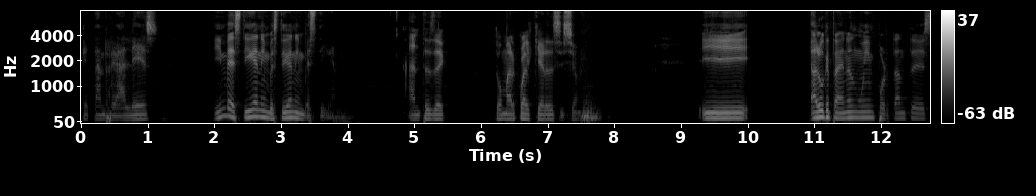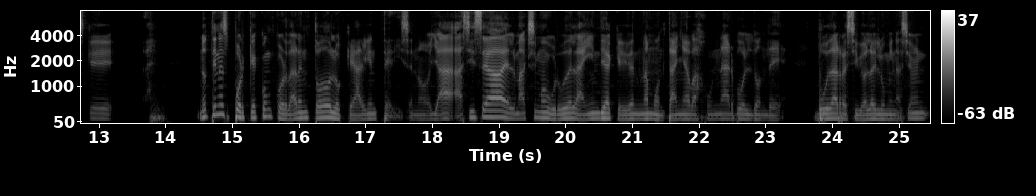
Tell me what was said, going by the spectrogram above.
qué tan real es. Investiguen, investiguen, investiguen. Antes de tomar cualquier decisión. Y algo que también es muy importante es que no tienes por qué concordar en todo lo que alguien te dice, ¿no? Ya así sea el máximo gurú de la India que vive en una montaña bajo un árbol donde Buda recibió la iluminación,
